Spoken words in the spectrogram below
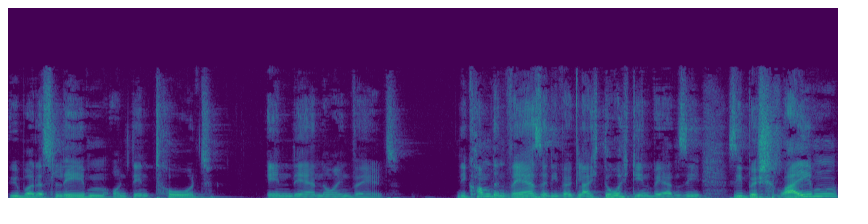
über das Leben und den Tod in der neuen Welt. Die kommenden Verse, die wir gleich durchgehen werden, sie, sie beschreiben,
